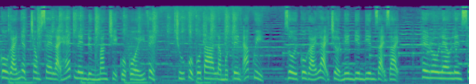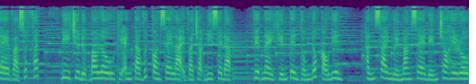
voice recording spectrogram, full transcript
cô gái Nhật trong xe lại hét lên đừng mang chị của cô ấy về. Chú của cô ta là một tên ác quỷ. Rồi cô gái lại trở nên điên điên dại dại. Hero leo lên xe và xuất phát. Đi chưa được bao lâu thì anh ta vứt con xe lại và chọn đi xe đạp. Việc này khiến tên thống đốc cáu điên. Hắn sai người mang xe đến cho Hero.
